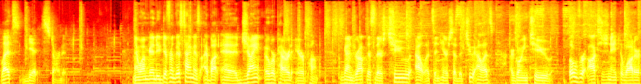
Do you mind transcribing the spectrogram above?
Let's get started. Now what I'm gonna do different this time is I bought a giant overpowered air pump. I'm gonna drop this, there's two outlets in here. So the two outlets are going to over oxygenate the water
